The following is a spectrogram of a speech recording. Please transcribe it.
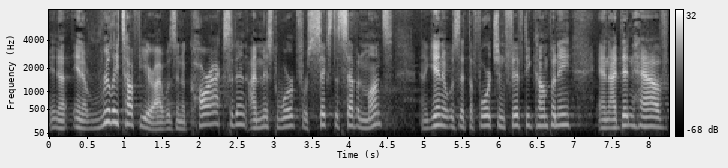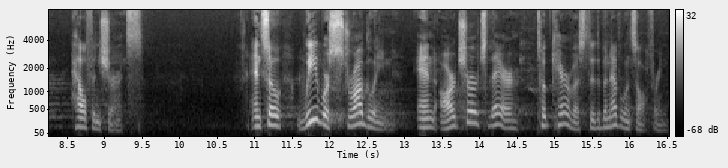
in a, in a really tough year, I was in a car accident. I missed work for six to seven months. And again, it was at the Fortune 50 company, and I didn't have health insurance. And so we were struggling, and our church there took care of us through the benevolence offering.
